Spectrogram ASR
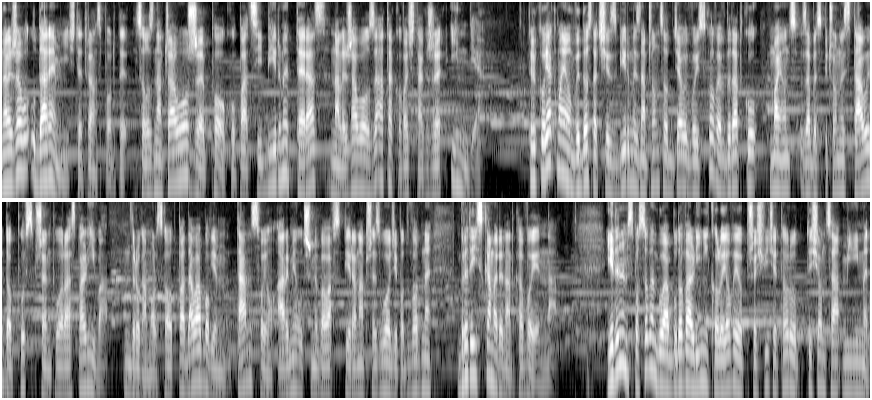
Należało udaremnić te transporty, co oznaczało, że po okupacji Birmy teraz należało zaatakować także Indie. Tylko jak mają wydostać się z Birmy znaczące oddziały wojskowe, w dodatku mając zabezpieczony stały dopływ sprzętu oraz paliwa? Droga morska odpadała, bowiem tam swoją armię utrzymywała wspierana przez łodzie podwodne brytyjska marynarka wojenna. Jedynym sposobem była budowa linii kolejowej o prześwicie toru 1000 mm,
